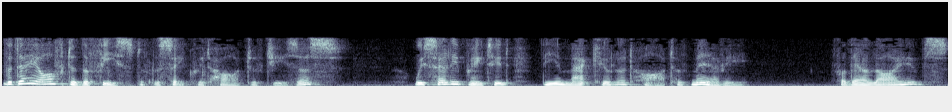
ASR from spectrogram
The day after the feast of the Sacred Heart of Jesus, we celebrated the Immaculate Heart of Mary, for their lives,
